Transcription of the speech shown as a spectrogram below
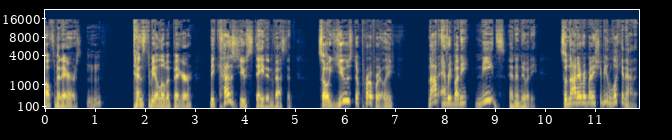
ultimate heirs hmm tends to be a little bit bigger because you stayed invested. So, used appropriately, not everybody needs an annuity. So, not everybody should be looking at it.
